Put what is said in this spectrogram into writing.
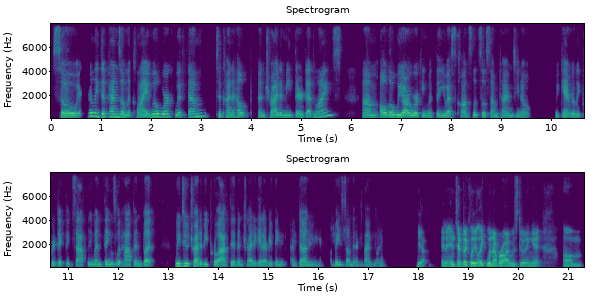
So it really depends on the client. We'll work with them to kind of help and try to meet their deadlines. Um, although we are working with the US consulate, so sometimes, you know, we can't really predict exactly when things would happen, but we do try to be proactive and try to get everything uh, done based on their timeline. Yeah. And and typically like whenever I was doing it, um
